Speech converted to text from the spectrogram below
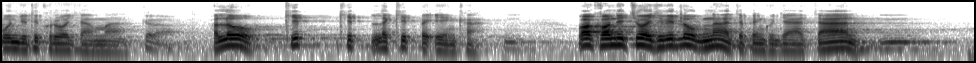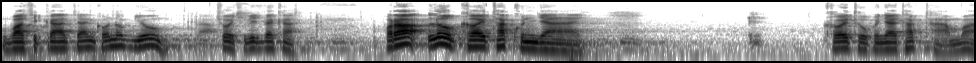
บุญอยู่ที่ครัวยามาพราะลูกคิดคิดและคิดไปเองค่ะ ว่าคนที่ช่วยชีวิตลูกน่าจะเป็นคุณยายอาจารย์วาสิกาอาจารย์ขนกยุงช่วยชีวิตไว้ค่ะ เพราะลูกเคยทักคุณยาย เคยถูกคุณยายทักถามว่า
